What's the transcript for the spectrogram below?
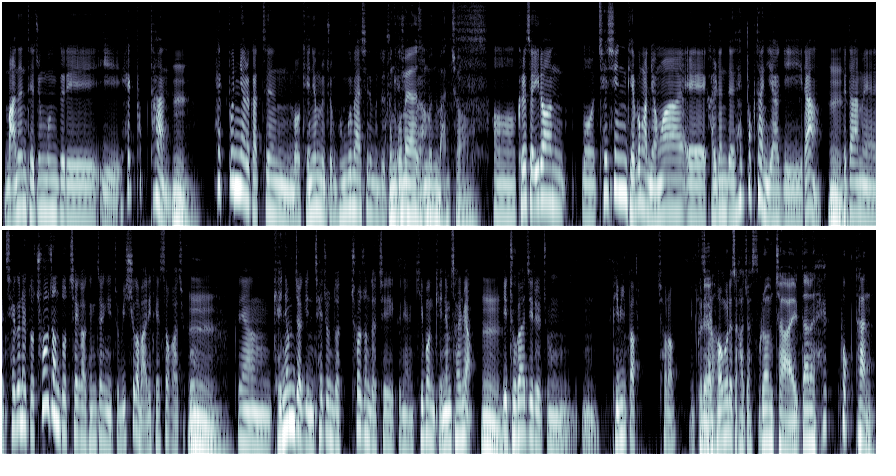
많은 대중분들이 이 핵폭탄, 음. 핵분열 같은 뭐 개념을 좀 궁금해하시는 분들도 궁금해하시는. 분 많죠. 어, 그래서 이런 뭐 최신 개봉한 영화에 관련된 핵폭탄 이야기랑 음. 그 다음에 최근에 또 초전도체가 굉장히 좀 이슈가 많이 됐어가지고 음. 그냥 개념적인 체전도 초전도체의 그냥 기본 개념 설명 음. 이두 가지를 좀 음, 비빔밥처럼 이렇게 그래요? 잘 버무려서 가져왔습니다. 그럼 자 일단은 핵폭탄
